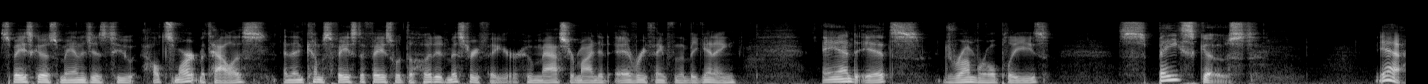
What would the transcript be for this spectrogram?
Space Ghost manages to outsmart Metallus and then comes face to face with the hooded mystery figure who masterminded everything from the beginning. And it's, drumroll please, Space Ghost. Yeah,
